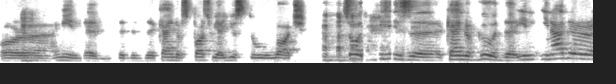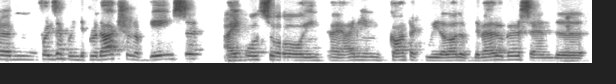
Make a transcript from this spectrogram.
or mm-hmm. uh, I mean the, the, the kind of sports we are used to watch. so this is uh, kind of good. In in other, um, for example, in the production of games, mm-hmm. I also in, I'm in contact with a lot of developers and uh, mm-hmm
